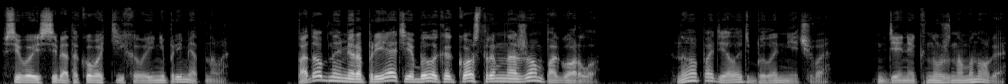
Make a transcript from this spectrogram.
всего из себя такого тихого и неприметного, Подобное мероприятие было как острым ножом по горлу. Но поделать было нечего. Денег нужно много.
